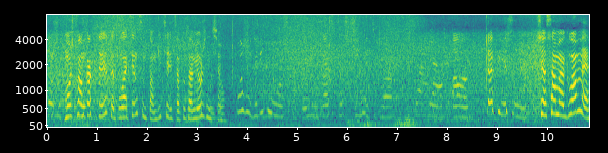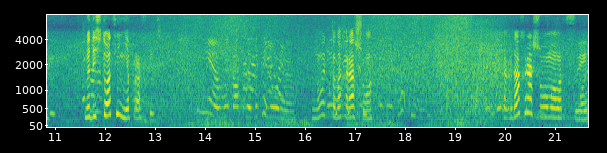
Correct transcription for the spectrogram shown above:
кожа, Может вам как-то это полотенцем там вытереть, а то замерзнете. Кожа горит немножко. Поэтому кажется ощущение тепла. да. А, так, конечно, нет. Сейчас самое главное в этой ситуации не простыть. Не, мы так-то закаленные. Ну, это тогда хорошо. Тогда хорошо, молодцы.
